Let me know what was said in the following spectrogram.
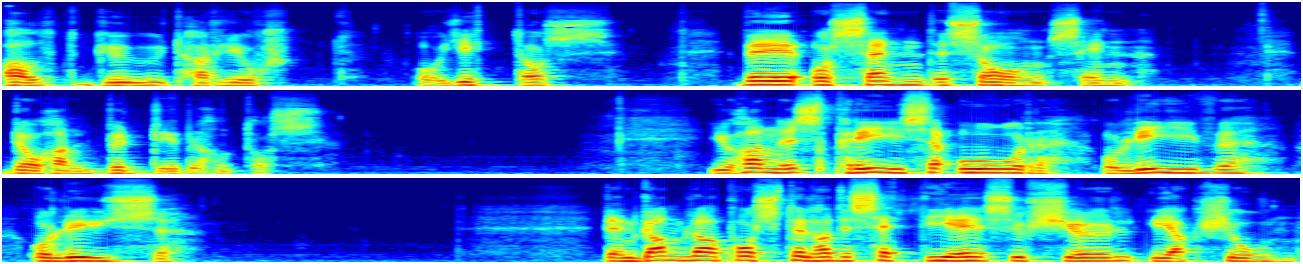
alt Gud har gjort og gitt oss ved å sende sønnen sin da han bodde iblant oss. Johannes priser ordet og livet og lyset. Den gamle apostel hadde sett Jesus sjøl i aksjon,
